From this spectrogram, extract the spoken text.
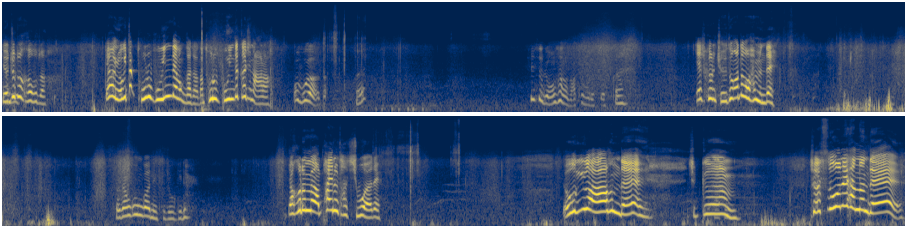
이쪽으로 가보자. 야 여기 딱 도로 보이는 데만 가자. 나 도로 보이는 데까지는 알아. 어 뭐야? 나 왜? 실수로 영상을 맞춰버렸어. 그래. 야 그럼 죄송하다고 하면 돼. 저장 공간이 부족이래. 야 그러면 파일을 다 지워야 돼. 여기가 근데 지금 제가 수원에 샀는데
